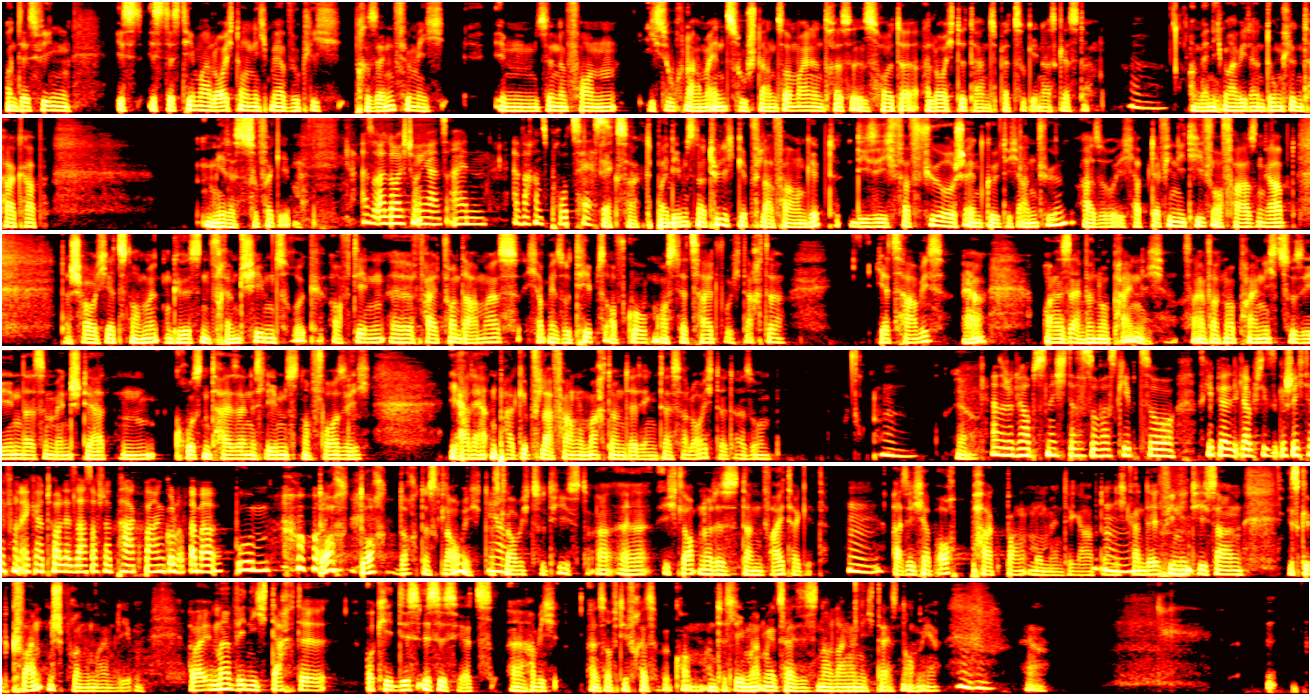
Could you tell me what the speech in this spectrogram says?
Und deswegen ist, ist das Thema Leuchtung nicht mehr wirklich präsent für mich im Sinne von, ich suche nach einem Endzustand, sondern mein Interesse ist, heute erleuchteter ins Bett zu gehen als gestern. Mhm. Und wenn ich mal wieder einen dunklen Tag habe, mir das zu vergeben. Also Erleuchtung eher als einen Erwachensprozess. Exakt. Bei mhm. dem es natürlich Gipfelerfahrungen gibt, die sich verführerisch endgültig anfühlen. Also ich habe definitiv auch Phasen gehabt, da schaue ich jetzt noch mit einem gewissen Fremdschämen zurück auf den äh, Fight von damals. Ich habe mir so Tipps aufgehoben aus der Zeit, wo ich dachte, jetzt habe ich's, ja. Und es ist einfach nur peinlich. Es ist einfach nur peinlich zu sehen, dass ein Mensch, der hat einen großen Teil seines Lebens noch vor sich. Ja, der hat ein paar Gipfelerfahrungen gemacht und der denkt, der ist erleuchtet. Also hm. Ja. Also du glaubst nicht, dass es sowas gibt, so, es gibt ja, glaube ich, diese Geschichte von Eckart Tolle, saß auf der Parkbank und auf einmal boom. Doch, doch, doch, das glaube ich. Das ja. glaube ich zutiefst. Äh, äh, ich glaube nur, dass es dann weitergeht. Mhm. Also ich habe auch Parkbankmomente gehabt und mhm. ich kann definitiv sagen, es gibt Quantensprünge in meinem Leben. Aber immer wenn ich dachte, okay, das ist es jetzt, äh, habe ich alles auf die Fresse bekommen. Und das Leben hat mir gezeigt, es ist noch lange nicht, da ist noch mehr. Mhm. Ja.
